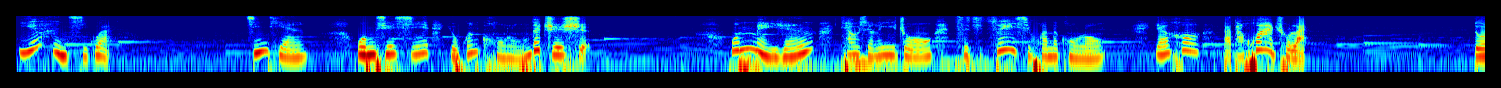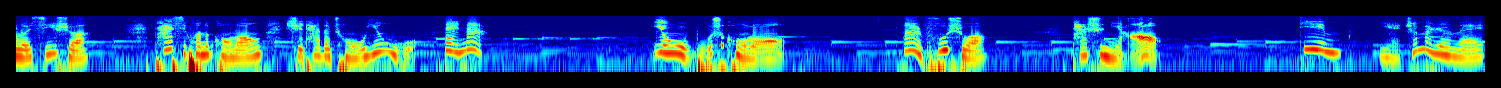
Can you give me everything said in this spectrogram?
也很奇怪。今天，我们学习有关恐龙的知识。我们每人挑选了一种自己最喜欢的恐龙，然后把它画出来。多罗西说，他喜欢的恐龙是他的宠物鹦鹉戴娜。鹦鹉不是恐龙，拉尔夫说，它是鸟。蒂姆。也这么认为。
